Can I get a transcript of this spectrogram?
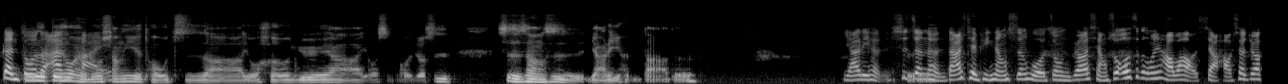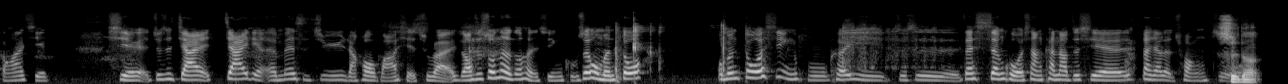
更多的安排。背后很多商业投资啊，有合约啊，有什么，就是事实上是压力很大的。压力很是真的很大，而且平常生活中你就要想说，哦，这个东西好不好笑？好笑就要赶快写写，就是加加一点 MSG，然后把它写出来。老实说，那个都很辛苦，所以我们多。我们多幸福，可以就是在生活上看到这些大家的创作。是的，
